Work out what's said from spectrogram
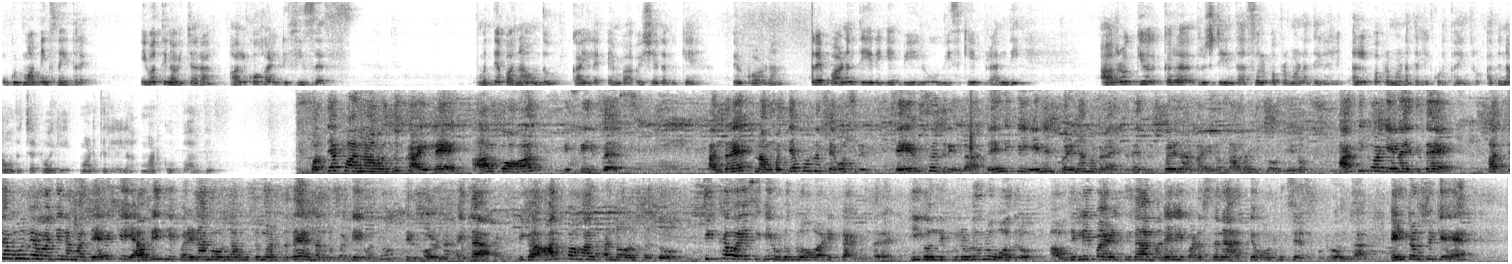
Good morning ಸ್ನೇಹಿತರೆ. ಇವತ್ತಿನ ವಿಚಾರ ಆಲ್ಕೋಹಾಲ್ ಡಿಸೀಸಸ್ ಮದ್ಯಪಾನ ಒಂದು ಕಾಯಿಲೆ ಎಂಬ ವಿಷಯದ ಬಗ್ಗೆ ತಿಳ್ಕೊಳ್ಳೋಣ. ಅಂದರೆ ಬಾಣಂತಿಯರಿಗೆ ಬೀರು ವಿಸ್ಕಿ ಬ್ರಾಂದಿ ಆರೋಗ್ಯಕರ ದೃಷ್ಟಿಯಿಂದ ಸ್ವಲ್ಪ ಪ್ರಮಾಣದಲ್ಲಿ, ಅಲ್ಪ ಪ್ರಮಾಣದಲ್ಲಿ ಕೊಡ್ತಾ ಇದ್ರು. ಅದನ್ನು ಒಂದು ಚಟವಾಗಿ ಮಾಡ್ತಿರ್ಲಿಲ್ಲ, ಮಾಡ್ಕೋಬಾರ್ದು. ಮದ್ಯಪಾನ ಒಂದು ಕಾಯಿಲೆ ಆಲ್ಕೋಹಾಲ್ ಡಿಸೀಸಸ್ ಅಂದ್ರೆ ನಾವು ಮದ್ಯಪಾನ ಸೇವಿಸ್ರಿ ಸೇವಿಸೋದ್ರಿಂದ ದೇಹಕ್ಕೆ ಏನೇನು ಪರಿಣಾಮಗಳಾಯ್ತದೆ, ದುಷ್ಪರಿಣಾಮ ಏನು ಸಾಮಾಜಿಕವಾಗಿ ಏನು, ಆರ್ಥಿಕವಾಗಿ ಏನಾಯ್ತದೆ ಅತ್ಯಮೂಲ್ಯವಾಗಿ ನಮ್ಮ ದೇಹಕ್ಕೆ ಯಾವ ರೀತಿ ಪರಿಣಾಮವನ್ನ ಉಂಟು ಮಾಡ್ತದೆ ಅನ್ನೋದ್ರ ಬಗ್ಗೆ ಇವತ್ತು ತಿಳ್ಕೊಳ್ಳೋಣ, ಆಯ್ತಾ? ಈಗ ಆಲ್ಕೋಹಾಲ್ ಅನ್ನೋವಂಥದ್ದು ಚಿಕ್ಕ ವಯಸ್ಸಿಗೆ ಹುಡುಗರು ಅಡಿಕ್ಟ್ ಆಗ್ಬಿಡ್ತಾರೆ. ಈಗ ಒಂದಿಬ್ರು ಹುಡುಗರು ಹೋದ್ರು, ಅವ್ರು ದಿಲೀಪ ಹೇಳ್ತಿದ್ದ ಮನೇಲಿ ಬಡಿಸ್ತಾನೆ, ಅದಕ್ಕೆ ಹೋಟ್ಲಿಗೆ ಸೇರಿಸ್ಬಿಟ್ರು ಅಂತ. ಎಂಟು ವರ್ಷಕ್ಕೆ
